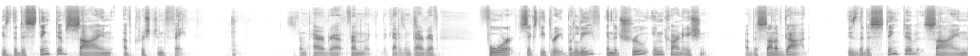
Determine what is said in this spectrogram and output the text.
is the distinctive sign of Christian faith. This is from paragraph from the Catechism, paragraph 463. Belief in the true incarnation of the Son of God is the distinctive sign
